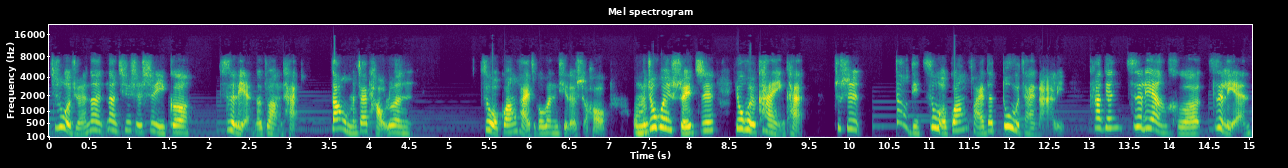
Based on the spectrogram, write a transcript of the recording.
其实我觉得那那其实是一个自怜的状态。当我们在讨论自我关怀这个问题的时候，我们就会随之又会看一看，就是到底自我关怀的度在哪里？它跟自恋和自怜，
